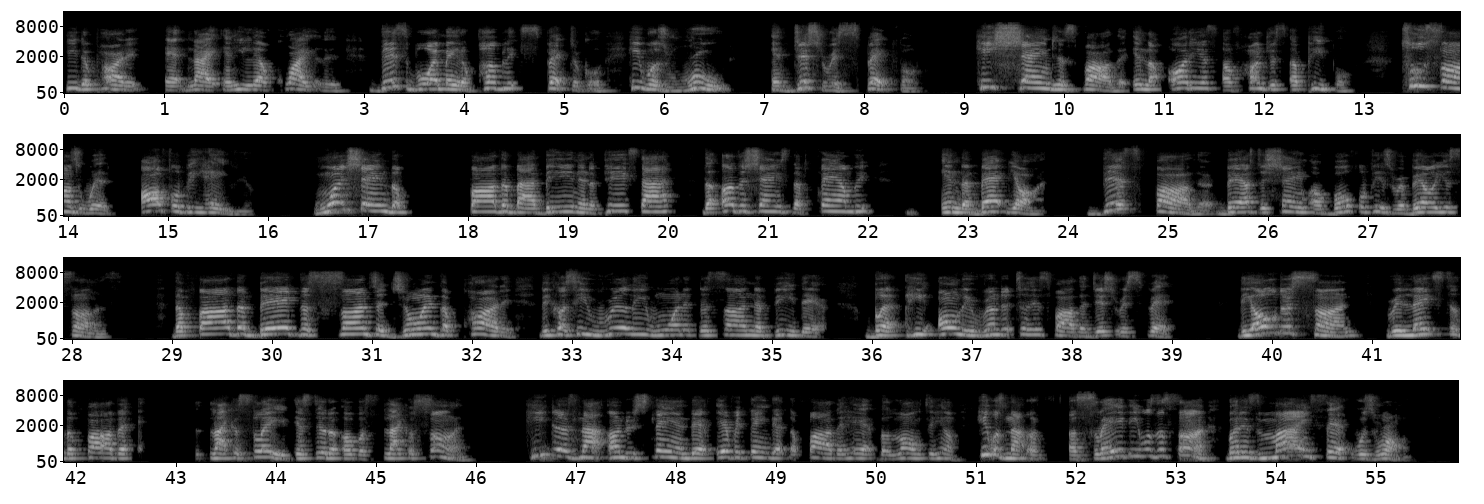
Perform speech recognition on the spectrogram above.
he departed at night and he left quietly. This boy made a public spectacle. He was rude and disrespectful. He shamed his father in the audience of hundreds of people. Two sons with awful behavior. One shamed the father by being in a pigsty, the other shames the family in the backyard. This father bears the shame of both of his rebellious sons. The father begged the son to join the party because he really wanted the son to be there, but he only rendered to his father disrespect. The older son relates to the father like a slave instead of a, like a son. He does not understand that everything that the father had belonged to him. He was not a, a slave, he was a son, but his mindset was wrong.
